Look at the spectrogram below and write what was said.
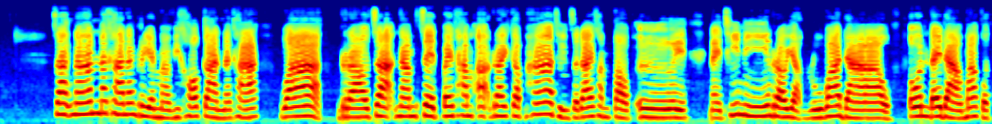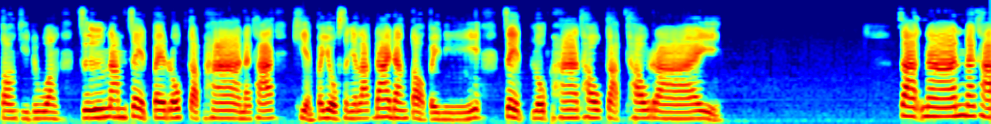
ำจากนั้นนะคะนักเรียนมาวิเคราะห์กันนะคะ ว่า เราจะนำเจ็ดไปทำอะไรกับห้าถึงจะได้คำตอบเอ่ย ในที่นี้เราอยากรู้ว่าดาว ต้นได้ดาวมากกว่าตองกี่ดวง จึงนำเจ็ดไปลบกับห้านะคะ เขียนประโยคสัญลักษณ์ได้ดังต่อไปนี้เจ็ดลบห้าเท่ากับเท่าไร จากนั้นนะคะ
